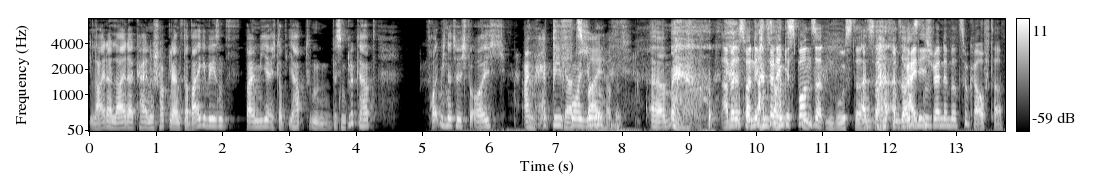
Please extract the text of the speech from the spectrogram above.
leider, leider keine Shocklands dabei gewesen bei mir. Ich glaube, ihr habt ein bisschen Glück gehabt. Freut mich natürlich für euch. I'm happy Ja, for zwei you. habe ich. Ähm, Aber das war nicht für den gesponserten Booster. Das Ans- waren von drei, die ich random dazu gekauft habe.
